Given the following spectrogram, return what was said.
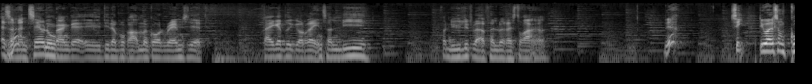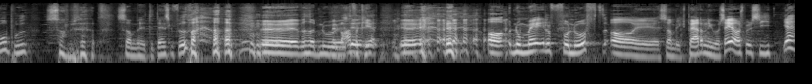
Altså, Ja. man ser jo nogle gange der i det der program med Gordon Ramsay, at der ikke er blevet gjort rent sådan lige for nyligt i hvert fald ved restauranterne. Se, det er jo alle sammen gode bud, som, som øh, det danske fødevare. øh, hvad hedder det nu? Men øh, bare det, forkert. Øh, og normal fornuft, og øh, som eksperterne i USA også vil sige, ja,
